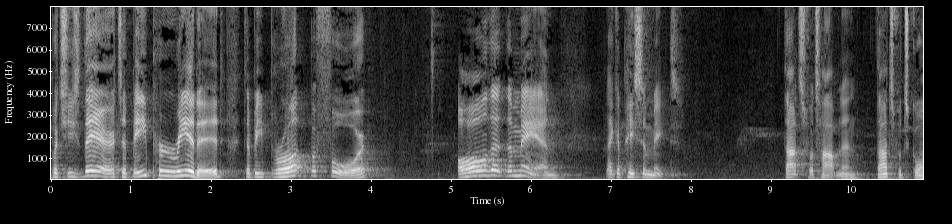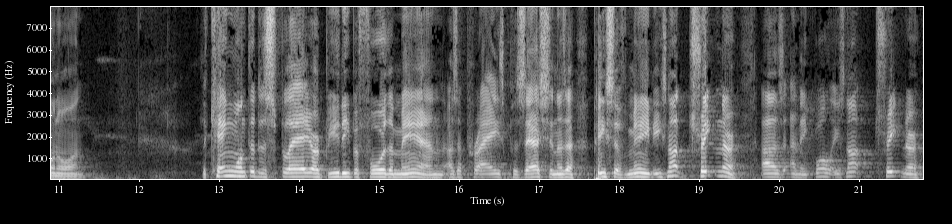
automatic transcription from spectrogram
but she's there to be paraded, to be brought before all the, the men like a piece of meat. That's what's happening. That's what's going on. The king wanted to display her beauty before the men as a prized possession, as a piece of meat. He's not treating her as an equal. He's not treating her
